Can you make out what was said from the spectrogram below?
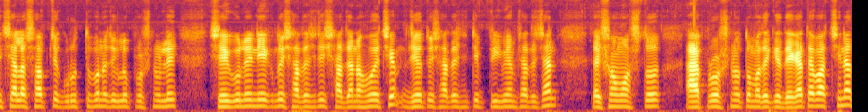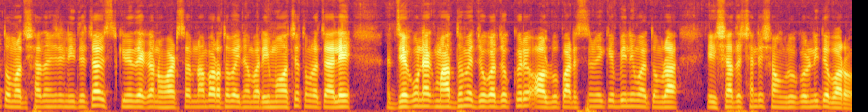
ইনশাল্লাহ সবচেয়ে গুরুত্বপূর্ণ যেগুলো প্রশ্নগুলি সেগুলো নিয়ে কিন্তু সাজেশনটি সাজানো হয়েছে। যেহেতু সাজেশনটি প্রিমিয়াম সাজেশন, তাই সমস্ত প্রশ্ন তোমাদেরকে দেখাতে পাচ্ছি না। তোমরা সাজেশনটি নিতে চাও, স্ক্রিনে দেখানো হোয়াটসঅ্যাপ নাম্বার অথবা এই নাম্বার ইমো আছে, তোমরা চাইলে যে কোনো এক মাধ্যমে যোগাযোগ করে অল্প পারিশ্রমিকের বিনিময়ে তোমরা এই সাজেশনটি সংগ্রহ করে নিতে পারো।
